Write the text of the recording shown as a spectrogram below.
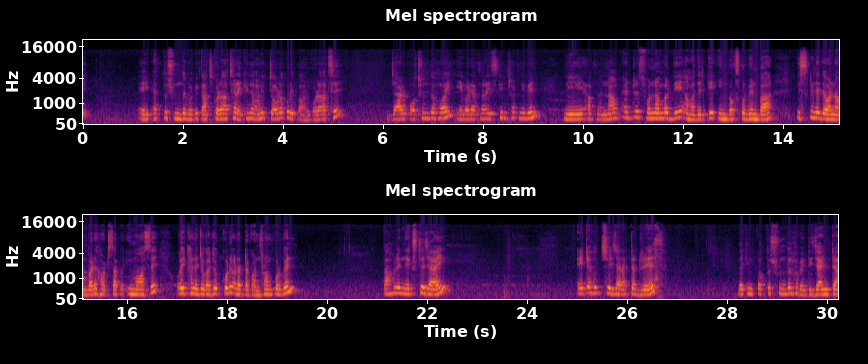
এই এত সুন্দরভাবে কাজ করা আছে, আর এখানে অনেক চওড়া করে পার করা আছে। যার পছন্দ হয়, এবারে আপনারা স্ক্রিনশট নেবেন, নিয়ে আপনার নাম অ্যাড্রেস ফোন নাম্বার দিয়ে আমাদেরকে ইনবক্স করবেন বা স্ক্রিনে দেওয়া নাম্বারে হোয়াটসঅ্যাপ ইমো আছে, ওইখানে যোগাযোগ করে অর্ডারটা কনফার্ম করবেন। তাহলে নেক্সটে যাই। এটা হচ্ছে যার একটা ড্রেস দেখেন কত সুন্দর হবে ডিজাইনটা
